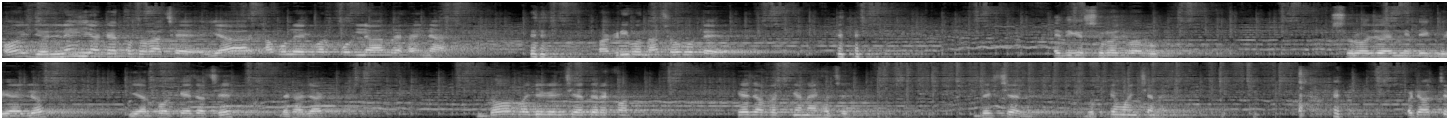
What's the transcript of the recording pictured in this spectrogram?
ওই জন্যেই ইয়াকে আছে। ইয়ার খাবলে একবার পড়লে আর রেহাই না পাগড়ি বাঁধা ছ বটে এদিকে সুরজ বাবু সুরজও এমনিতেই ঘুরে আইলো। ইয়ার পর কে যাচ্ছে? দেখা যাক। দর বাজে গেছে এদের এখন। কে যাবে, কে নাই হচ্ছে। দেখছেন? ঢুকতে মানছে না। ওটা হচ্ছে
